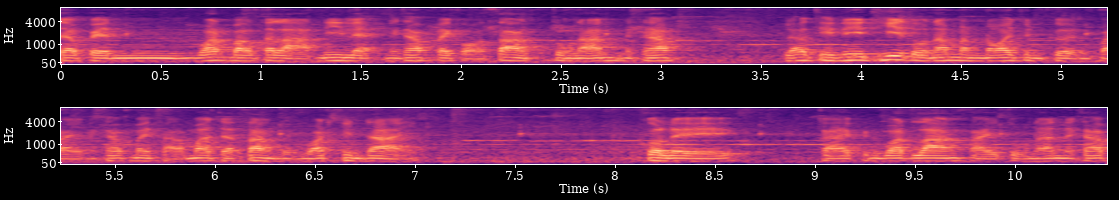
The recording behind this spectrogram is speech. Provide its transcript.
จะเป็นวัดบางตลาดนี่แหละนะครับ ไปก่อสร้างตรงนั้นนะครับ แล้วทีนี้ที่ตรงนั้นมันน้อยจนเกินไปนะครับ ไม่สามารถจะสร้างเป็นวัดขึ้นได้ ก็เลยกลายเป็นวัดล้างไปตรงนั้นนะครับ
